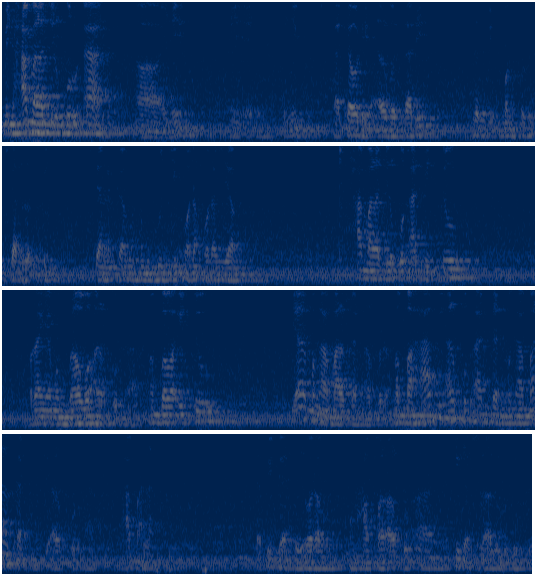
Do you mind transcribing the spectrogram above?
min hamalatil Quran. Ah, ini ini, kacau di Al Ghazali lebih mengkhususkan lebih. Jangan kamu menggunjing orang-orang yang hamalatil Quran itu orang yang membawa Al-Quran. Membawa itu ya mengamalkan Al-Quran, memahami Al-Quran dan mengamalkan isi Al-Quran, amalan. Dan Tapi biasanya orang menghafal Al-Quran tidak selalu begitu.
